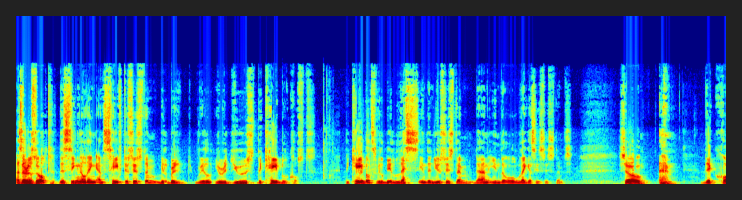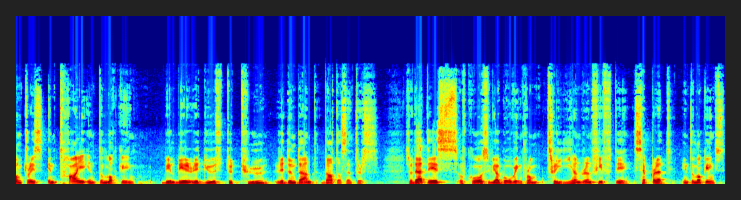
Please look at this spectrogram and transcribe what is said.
As a result, the signaling and safety system will, be, will reduce the cable costs. The cables will be less in the new system than in the old legacy systems. So the country's entire interlocking will be reduced to two redundant data centers. So that is, of course, we are going from 350 separate interlockings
